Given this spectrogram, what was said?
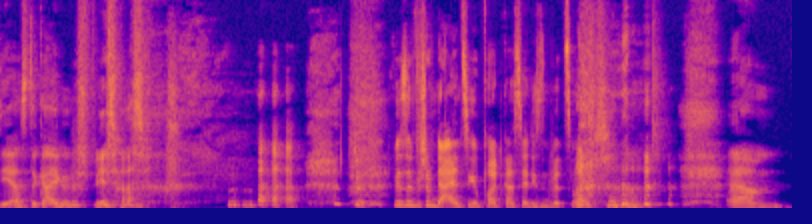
die erste Geige gespielt hat. du, wir sind bestimmt der einzige Podcast, der diesen Witz macht. ähm,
